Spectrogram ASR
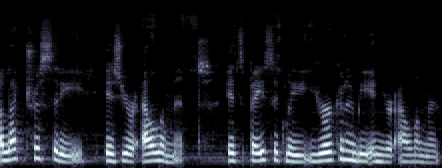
electricity is your element. It's basically you're going to be in your element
